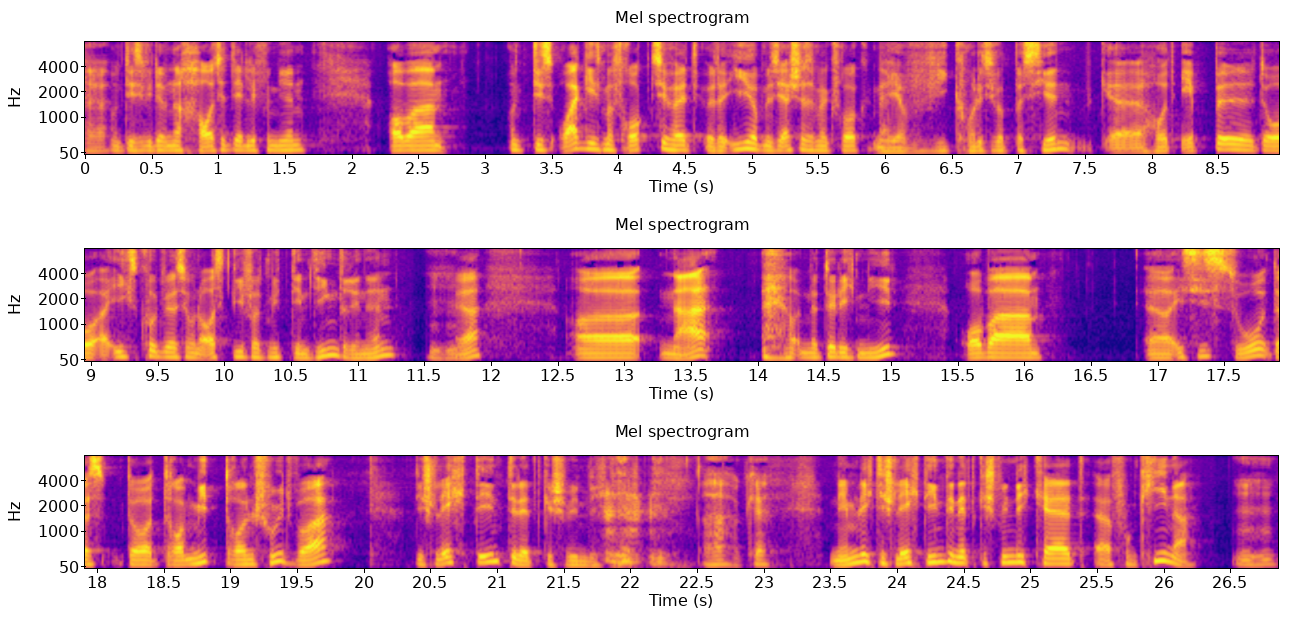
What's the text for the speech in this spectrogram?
Ja. Und das wieder nach Hause telefonieren. Aber und das Arge ist, man fragt sich halt, oder ich habe mir das erste Mal gefragt, naja, wie kann das überhaupt passieren? Äh, hat Apple da eine Xcode-Version ausgeliefert mit dem Ding drinnen? Ja. Äh, nein, natürlich nicht. Aber äh, es ist so, dass da dran, mit dran schuld war die schlechte Internetgeschwindigkeit. Ah, okay. Nämlich die schlechte Internetgeschwindigkeit äh, von China. Mhm.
